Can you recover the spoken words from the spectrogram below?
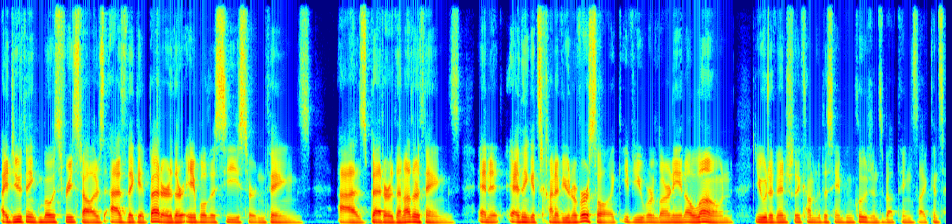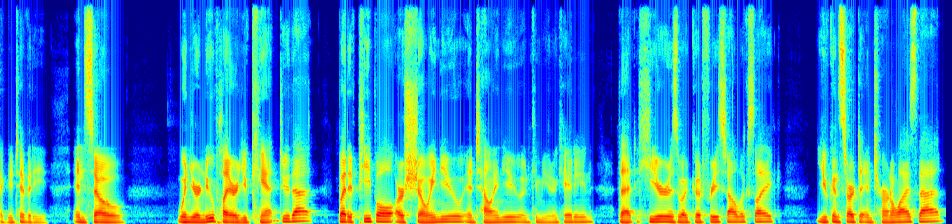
i do think most freestylers as they get better they're able to see certain things as better than other things. And it i think it's kind of universal. Like if you were learning alone you would eventually come to the same conclusions about things like consecutivity. And so when you're a new player you can't do that. But if people are showing you and telling you and communicating that here is what good freestyle looks like you can start to internalize that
